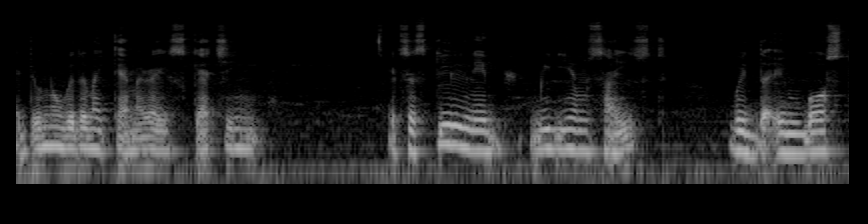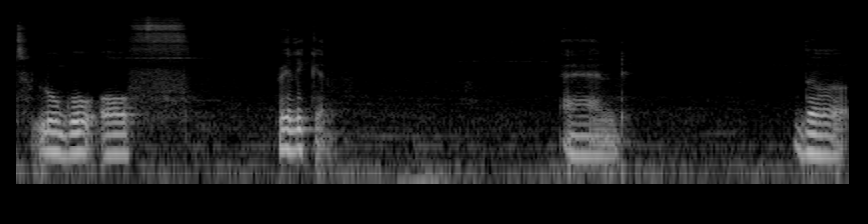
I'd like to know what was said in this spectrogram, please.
I don't know whether my camera is catching. It's a steel nib medium sized with the embossed logo of pelikan. And the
